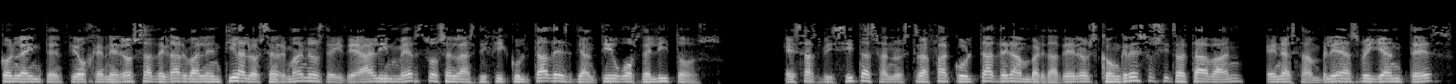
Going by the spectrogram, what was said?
con la intención generosa de dar valentía a los hermanos de ideal inmersos en las dificultades de antiguos delitos. Esas visitas a nuestra facultad eran verdaderos congresos y trataban, en asambleas brillantes,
